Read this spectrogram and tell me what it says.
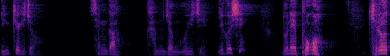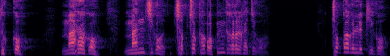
인격이죠. 생각, 감정, 의지. 이것이 눈에 보고 귀로 듣고 말하고 만지고 접촉하고 감각을 가지고 촉각을 느끼고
